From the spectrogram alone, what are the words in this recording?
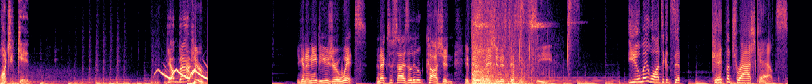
Watch it, kid. Get back here! You're gonna need to use your wits and exercise a little caution if this mission is to succeed. You may want to consider kick the trash cans.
